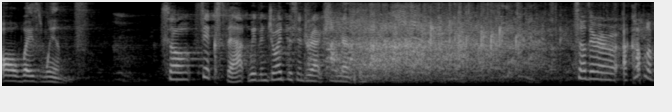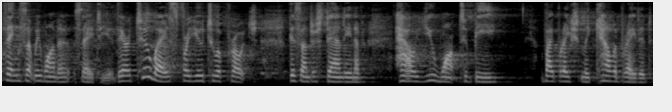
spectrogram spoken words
always wins. So fix that. We've enjoyed this interaction immensely. So there are a couple of things that we want to say to you. There are two ways for you to approach this understanding of how you want to be vibrationally calibrated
